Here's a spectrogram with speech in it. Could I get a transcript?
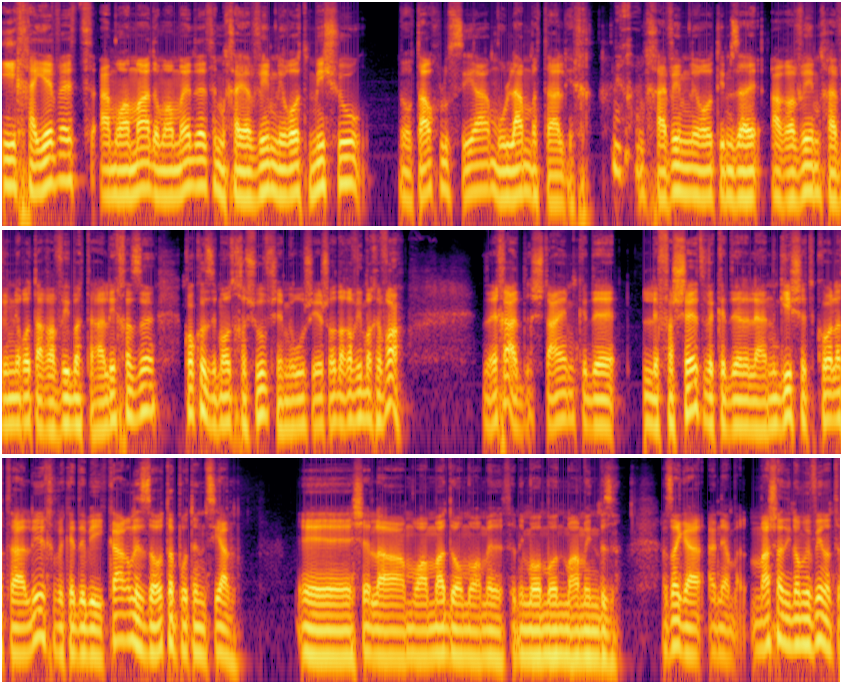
היא חייבת המועמד או מועמדת הם חייבים לראות מישהו מאותה אוכלוסייה מולם בתהליך. נכון. חייבים לראות אם זה ערבים חייבים לראות ערבי בתהליך הזה קודם כל זה מאוד חשוב שהם יראו שיש עוד ערבים בחברה. זה אחד שתיים כדי לפשט וכדי להנגיש את כל התהליך וכדי בעיקר לזהות הפוטנציאל אה, של המועמד או המועמדת אני מאוד מאוד מאמין בזה. אז רגע אני מה שאני לא מבין את,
